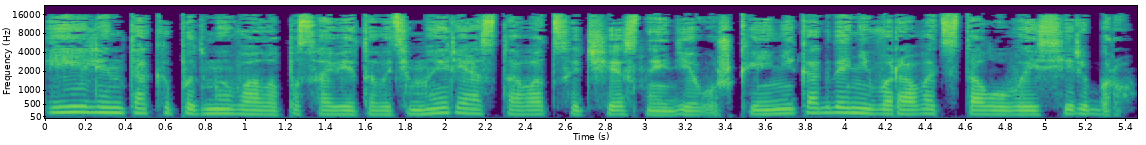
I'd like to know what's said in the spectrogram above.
Эйлин так и подмывала посоветовать Мэри оставаться честной девушкой и никогда не воровать столовое серебро.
